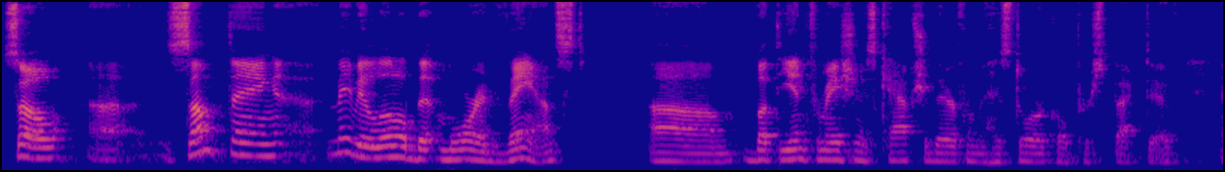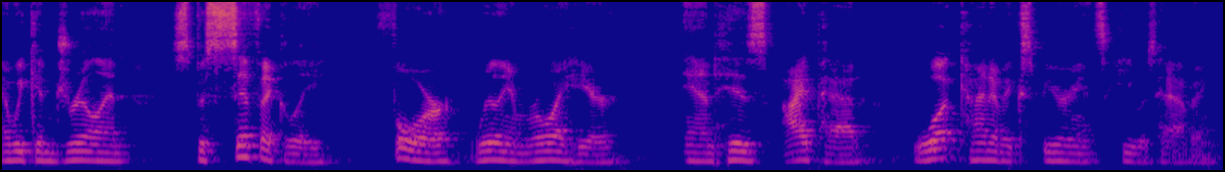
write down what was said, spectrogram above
So uh, something maybe a little bit more advanced, um, but the information is captured there from a historical perspective. And we can drill in specifically for William Roy here and his iPad what kind of experience he was having.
